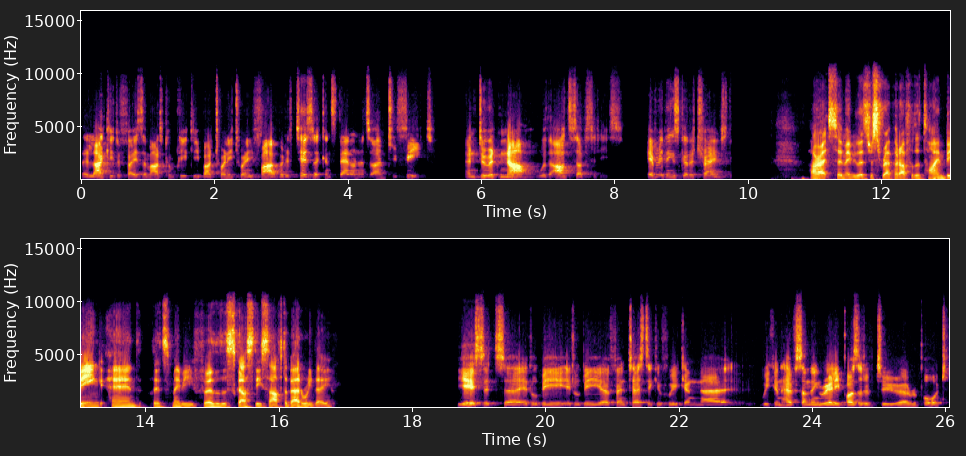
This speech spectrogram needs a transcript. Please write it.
They're likely to phase them out completely by 2025. But if Tesla can stand on its own two feet and do it now without subsidies, everything's going to change. All right, so maybe let's just wrap it up for the time being and let's maybe further discuss this after Battery Day. Yes, it's uh, it'll be it'll be uh, fantastic if we can uh, we can have something really positive to uh, report.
